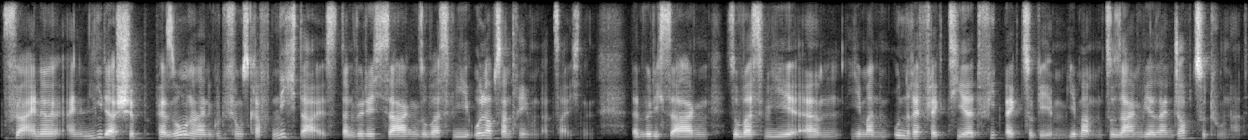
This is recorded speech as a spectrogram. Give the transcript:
für eine, eine Leadership-Person und eine gute Führungskraft nicht da ist, dann würde ich sagen, sowas wie Urlaubsanträge unterzeichnen. Dann würde ich sagen, sowas wie ähm, jemandem unreflektiert Feedback zu geben, jemandem zu sagen, wie er seinen Job zu tun hat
